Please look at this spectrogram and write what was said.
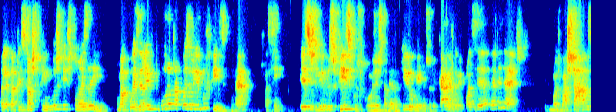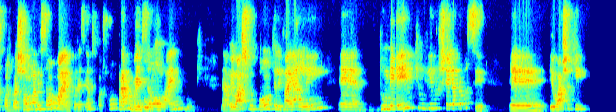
Olha, Patrícia, eu acho que tem duas questões aí. Uma coisa é a leitura, outra coisa é o livro físico, né? Assim, esses livros físicos, como a gente está vendo aqui, o Reino de Uricária, também pode ser na internet. Você pode baixar, você pode baixar uma versão online, por exemplo, você pode comprar uma versão online no e-book. Eu acho que o ponto ele vai além é, do meio que o livro chega para você. É, eu acho que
